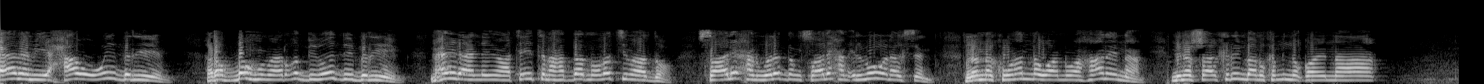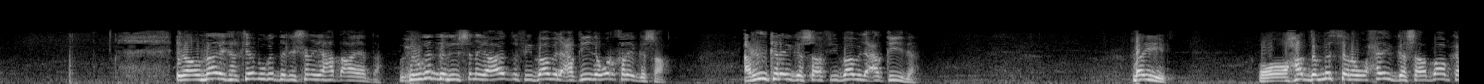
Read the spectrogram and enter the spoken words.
آدم يحاوى ويبريم ربهما ربي ويبريم محيل أهل ياتيتنا هداد نولتي ماده صالحا ولدا صالحا علمو ونكسن لنكونن وانوهاننا من الشاكرين بانو كمين نقوينا uga daliishanaya hadda aayadda wuxuu uga daliishanaya aayaddu fii baabi alcaqiida war kale gashaa arrin kale gashaa fii baabi alcaqiida ayib oo hadda masalan waxay gashaa baabka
